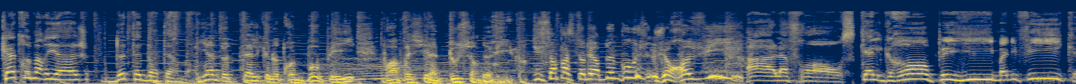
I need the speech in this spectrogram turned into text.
quatre mariages, deux têtes d'enterrement. Rien de tel que notre beau pays pour apprécier la douceur de vivre. Tu sens pas cette odeur de bouse? Je revis Ah, la France, quel grand pays, magnifique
